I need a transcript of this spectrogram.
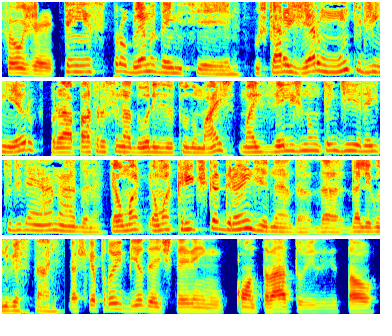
Foi o jeito. tem esse problema da NCAA, né? Os caras geram muito dinheiro pra patrocinadores e tudo mais, mas eles não têm direito de ganhar nada, né? É uma, é uma crítica grande, né, da, da, da Liga Universitária. Acho que é proibido eles terem contratos e tal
